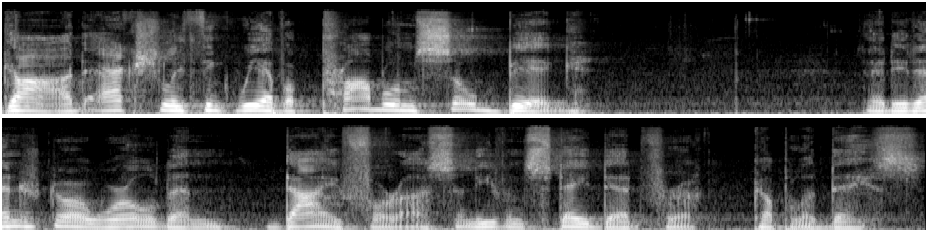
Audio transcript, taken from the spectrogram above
God actually think we have a problem so big that he'd enter into our world and die for us and even stay dead for a couple of days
